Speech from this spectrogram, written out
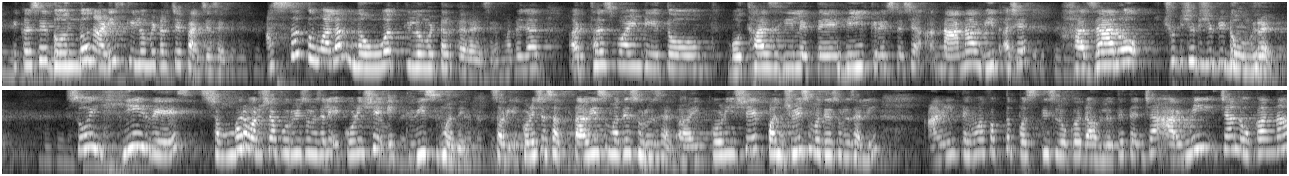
हे कसे दोन दोन अडीच किलोमीटरचे पॅचेस आहेत. असं तुम्हाला नव्वद किलोमीटर करायचं आहे मग त्याच्यात अर्थस पॉइंट येतो बोथाज हिल येते हिल क्रेस्ट असे नानाविध असे हजारो छोटी छोटी छोटी डोंगर आहेत. सो ही रेस शंभर वर्षापूर्वी सुरू झाली एकोणीसशे एकवीसमध्ये. सॉरी एकोणीसशे सत्तावीसमध्ये सुरू झाली एकोणीसशे पंचवीसमध्ये सुरू झाली. आणि तेव्हा फक्त पस्तीस लोक धावले होते. त्यांच्या आर्मीच्या लोकांना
